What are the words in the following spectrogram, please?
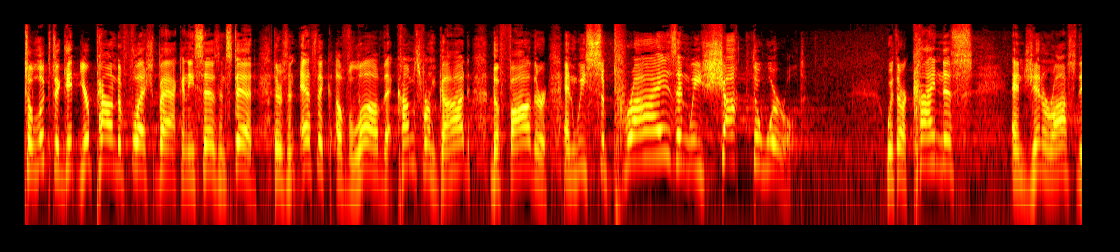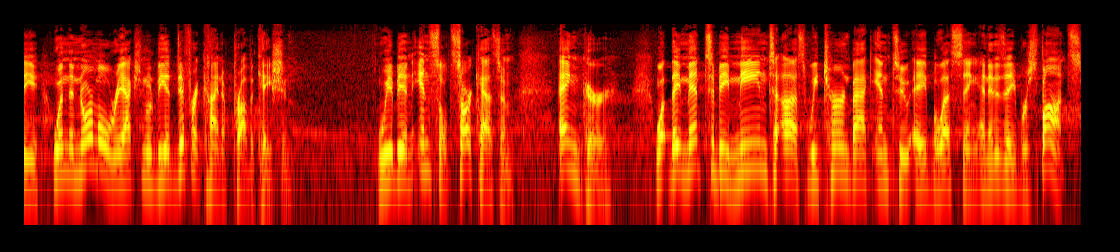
to look to get your pound of flesh back. And he says instead, there's an ethic of love that comes from God the Father, and we surprise and we shock the world with our kindness and generosity when the normal reaction would be a different kind of provocation. We'd be an insult, sarcasm, anger, what they meant to be mean to us, we turn back into a blessing, and it is a response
